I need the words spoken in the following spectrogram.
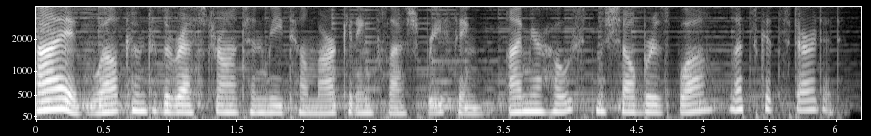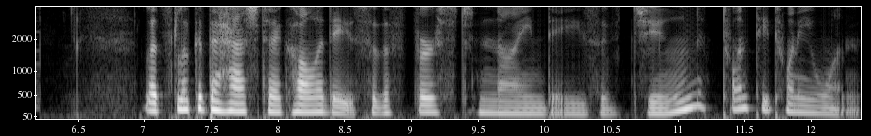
Hi, welcome to the Restaurant and Retail Marketing Flash Briefing. I'm your host, Michelle Brisbois. Let's get started. Let's look at the hashtag holidays for the first nine days of June 2021.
